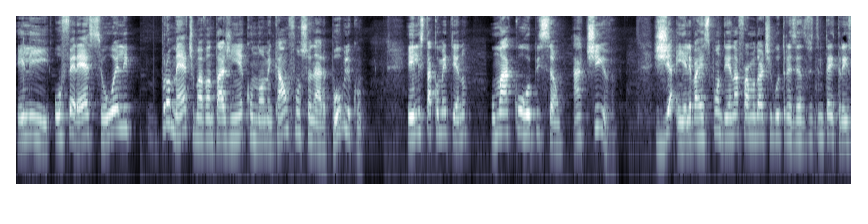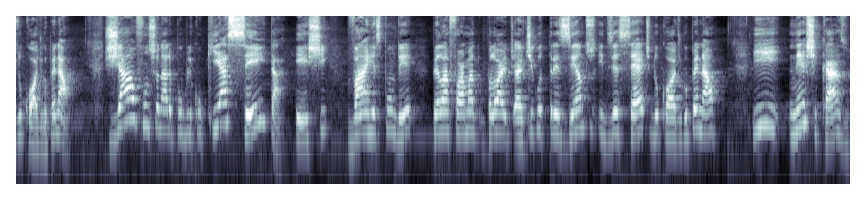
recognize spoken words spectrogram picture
ele oferece ou ele promete uma vantagem econômica a um funcionário público, ele está cometendo uma corrupção ativa. Já, e ele vai responder na forma do artigo 333 do Código Penal. Já o funcionário público que aceita este vai responder pela forma pelo artigo 317 do Código Penal. E neste caso,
